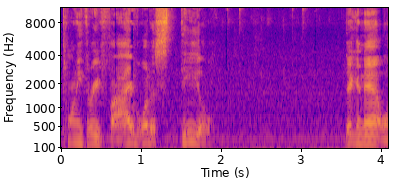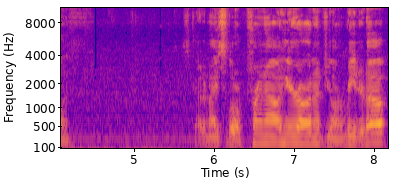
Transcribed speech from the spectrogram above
23.5. What a steal. Digging that one. It's got a nice little printout here on it if you want to read it up.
